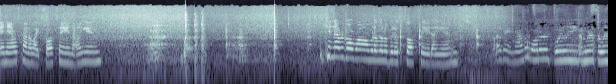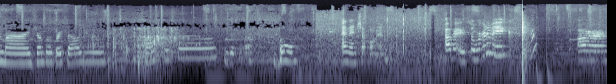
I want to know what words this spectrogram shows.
And now it's kind of like sauteing the onions. But you can never go wrong with a little bit of sauteed onions. Okay, now the water is boiling. I'm gonna throw in my jumbo great value pasta. Boom, and then check on them. Okay, so we're gonna make our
